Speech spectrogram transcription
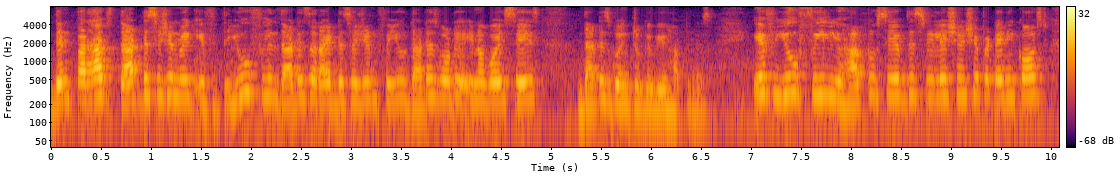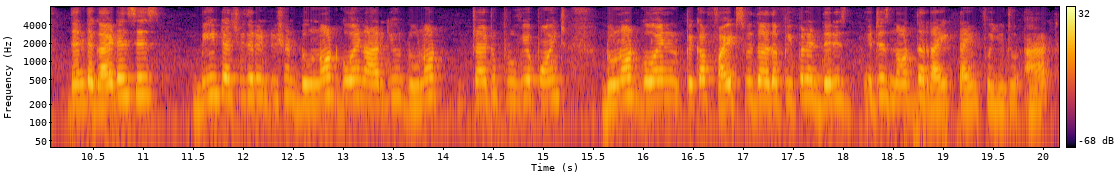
then perhaps that decision make if you feel that is the right decision for you that is what your inner voice says that is going to give you happiness. If you feel you have to save this relationship at any cost then the guidance is be in touch with your intuition. Do not go and argue. Do not try to prove your point. Do not go and pick up fights with the other people and there is it is not the right time for you to act.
